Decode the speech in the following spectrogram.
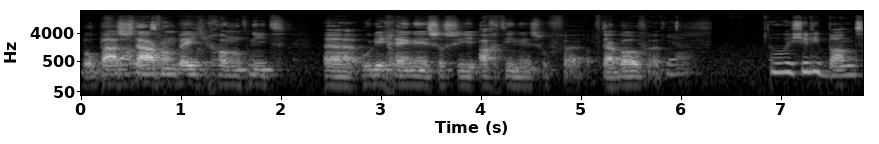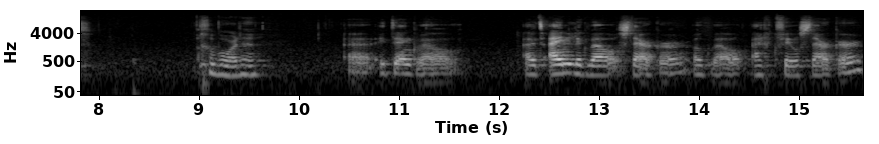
op basis daarvan weet je gewoon nog niet eh, hoe diegene is als hij 18 is of, uh, of daarboven. Ja. Hoe is jullie band geworden? Uh, ik denk wel uiteindelijk wel sterker. Ook wel eigenlijk veel sterker.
